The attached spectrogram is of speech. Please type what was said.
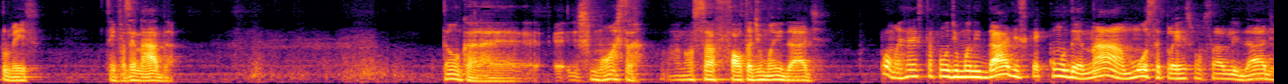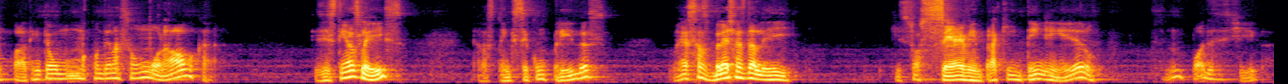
por mês. Sem fazer nada. Então, cara, é, é, isso mostra a nossa falta de humanidade. Pô, mas aí você está falando de humanidade, você quer condenar a moça pela irresponsabilidade, pô, ela tem que ter uma condenação moral, cara. Existem as leis, elas têm que ser cumpridas. Essas brechas da lei que só servem para quem tem dinheiro, não pode existir, cara.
